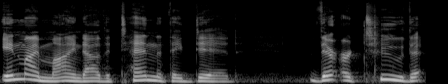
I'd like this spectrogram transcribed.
In my mind, out of the 10 that they did, there are two that.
